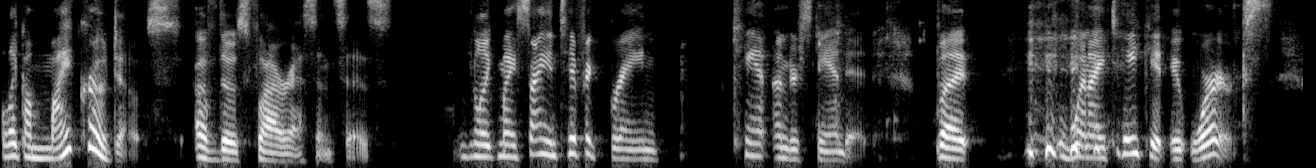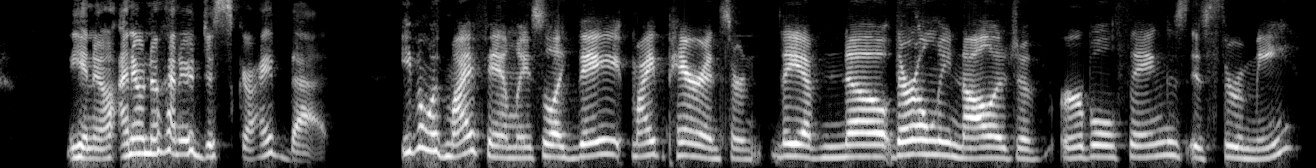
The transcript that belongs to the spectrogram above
like a microdose of those flower essences. Like my scientific brain can't understand it but when i take it it works. You know i don't know how to describe that. Even with my family so like they my parents are they have no their only knowledge of herbal things is through me.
